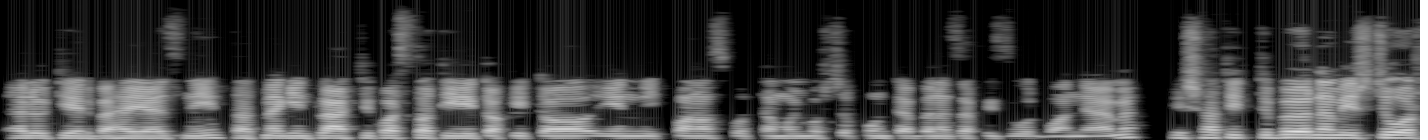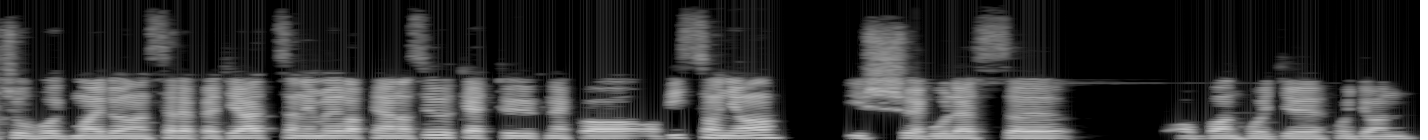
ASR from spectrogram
előtérbe helyezni. Tehát megint látjuk azt a tét, akit a, én itt panaszkodtam, hogy most pont ebben az epizódban nem. És hát itt Burnham és George fog majd olyan szerepet játszani, mert alapján az ő kettőjüknek a, a viszonya, is lesz abban, hogy hogyan,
